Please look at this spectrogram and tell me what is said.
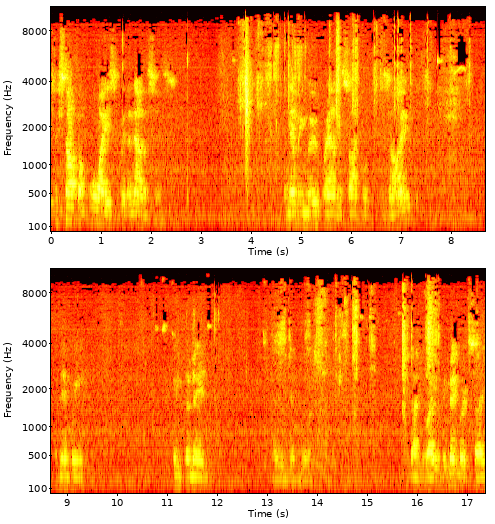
is we start off always with analysis. And then we move around the cycle to design, and then we implement, and then we'll evaluate. Remember, it's a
